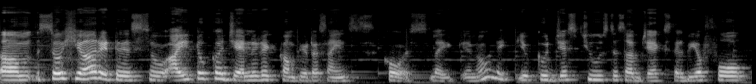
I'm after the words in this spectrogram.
Um, so here it is. So I took a generic computer science course. Like you know, like you could just choose the subjects. There'll be a four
